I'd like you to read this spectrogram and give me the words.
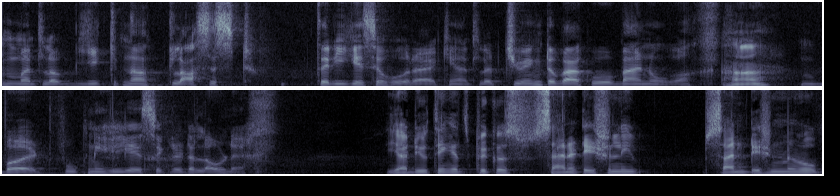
मतलब ये कितना क्लासिस्ट तरीके से हो रहा है कि मतलब च्यूइंग टोबैको बैन होगा। हाँ। बट फूकने के लिए सिगरेट अलाउड है। या do think it's because sanitationly sanitation में वो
